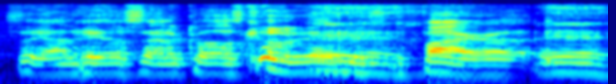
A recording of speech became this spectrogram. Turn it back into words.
So how the hell Santa Claus coming to that Yeah. bitch to fire up? yeah,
